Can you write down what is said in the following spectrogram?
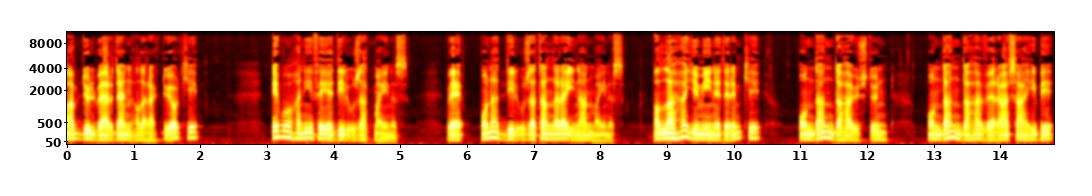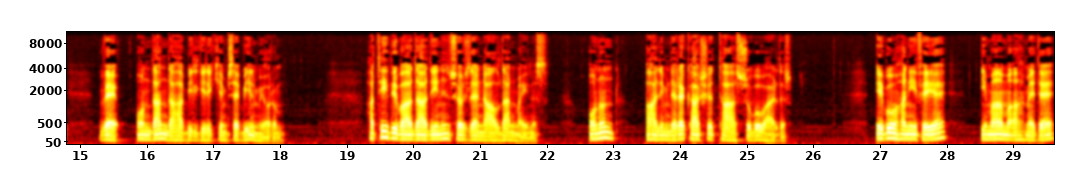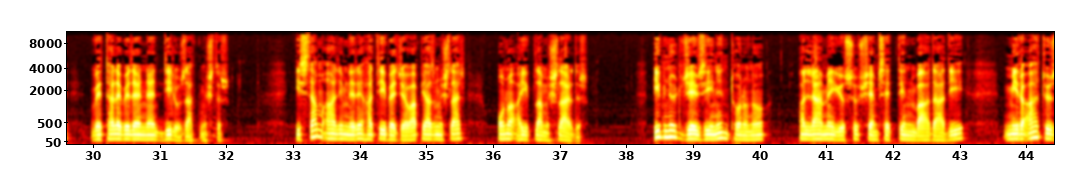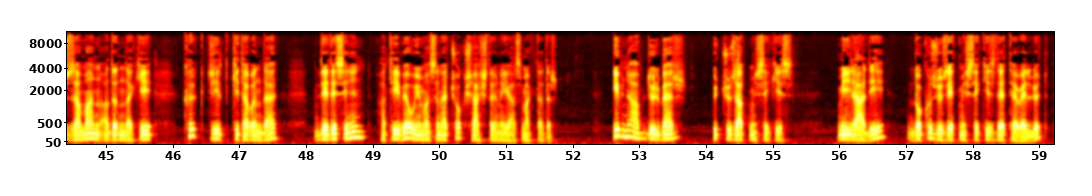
Abdülber'den alarak diyor ki: Ebu Hanife'ye dil uzatmayınız ve ona dil uzatanlara inanmayınız. Allah'a yemin ederim ki ondan daha üstün, ondan daha vera sahibi ve ondan daha bilgili kimse bilmiyorum. Hatib-i Bağdadi'nin sözlerine aldanmayınız. Onun alimlere karşı taassubu vardır. Ebu Hanife'ye, İmam Ahmed'e ve talebelerine dil uzatmıştır. İslam alimleri Hatibe cevap yazmışlar, onu ayıplamışlardır. İbnül Cevzi'nin torunu Allame Yusuf Şemseddin Bağdadi Mir'atüz Zaman adındaki 40 cilt kitabında dedesinin hatibe uymasına çok şaştığını yazmaktadır. İbn Abdülber 368 miladi 978'de tevellüt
